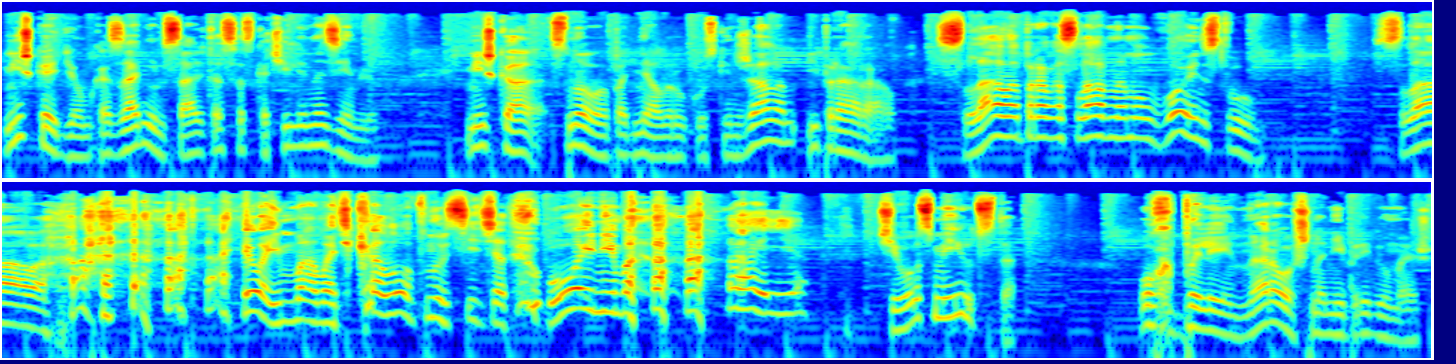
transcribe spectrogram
Мишка и Демка задним сальто соскочили на землю. Мишка снова поднял руку с кинжалом и проорал. «Слава православному воинству!» «Слава! Ой, мамочка, лопну сейчас! Ой, не ма чего смеются-то? Ох, блин, нарочно не придумаешь.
